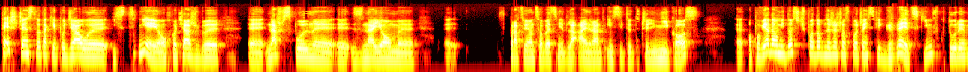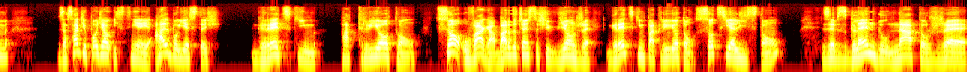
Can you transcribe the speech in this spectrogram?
też często takie podziały istnieją, chociażby e, nasz wspólny e, znajomy pracujący obecnie dla Ayn Rand Institute, czyli Nikos, opowiadał mi dosyć podobne rzeczy o społeczeństwie greckim, w którym w zasadzie podział istnieje. Albo jesteś greckim patriotą, co uwaga, bardzo często się wiąże greckim patriotą socjalistą, ze względu na to, że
